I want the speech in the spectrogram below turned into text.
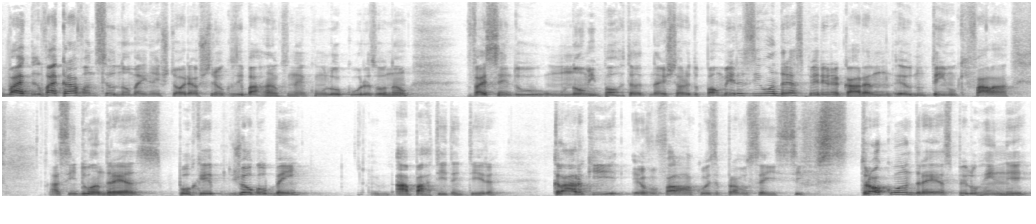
vai, vai cravando seu nome aí na história aos trancos e barrancos, né? Com loucuras ou não vai sendo um nome importante na história do Palmeiras. E o Andréas Pereira, cara, eu não tenho o que falar assim do Andréas, porque jogou bem a partida inteira. Claro que eu vou falar uma coisa para vocês. Se troca o Andréas pelo René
